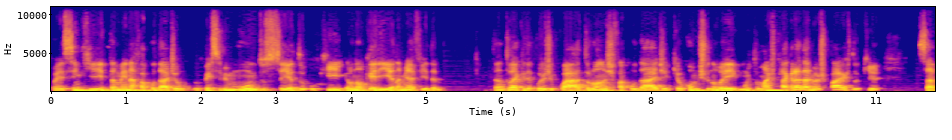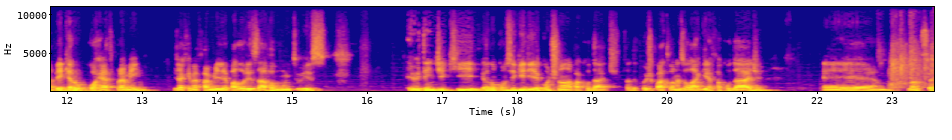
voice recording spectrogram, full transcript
Foi assim que também na faculdade eu, eu, percebi muito cedo o que eu não queria na minha vida. Tanto é que depois de quatro anos de faculdade, que eu continuei muito mais para agradar meus pais do que saber que era o correto para mim, já que a minha família valorizava muito isso. Eu entendi que eu não conseguiria continuar na faculdade. Então, depois de quatro anos, eu larguei a faculdade é, lancei,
